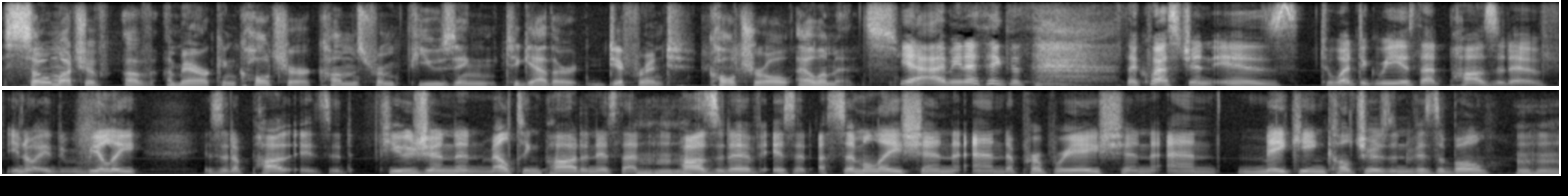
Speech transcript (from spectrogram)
So much of, of American culture comes from fusing together different cultural elements. yeah. I mean, I think that the, the question is to what degree is that positive? You know, it really is it a po- is it fusion and melting pot, and is that Mm-hmm. positive? Is it assimilation and appropriation and making cultures invisible? Mm-hmm.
